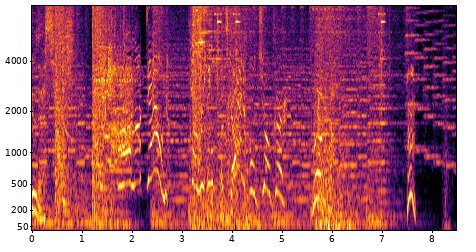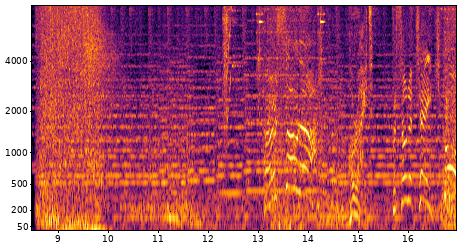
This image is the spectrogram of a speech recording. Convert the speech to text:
Do this. We're all knocked down! That was Let's go. incredible, Joker! Ronda! Hmm. Persona! All right. Persona change! Thor!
